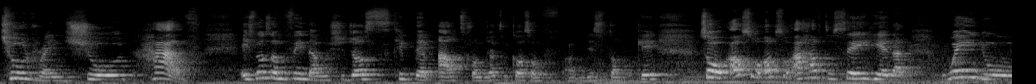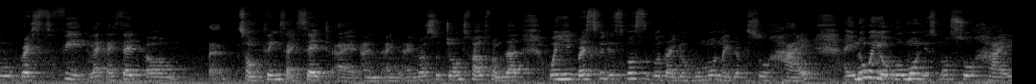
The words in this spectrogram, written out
children should have it's not something that we should just keep them out from just because of um, this stuff okay so also also i have to say here that when you breastfeed like i said um some things I said, I, and I, I, also jumped out from that. When you breastfeed, it's possible that your hormone might not be so high. And you know when your hormone is not so high,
